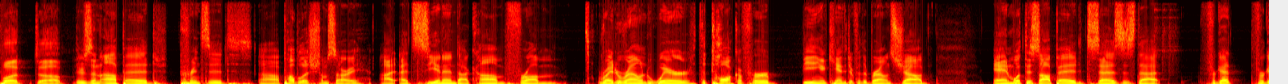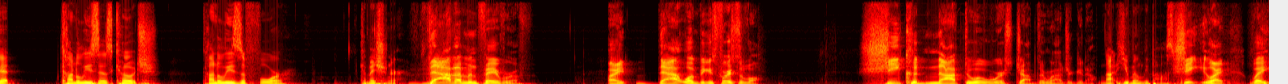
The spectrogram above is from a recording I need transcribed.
but uh, There's an op-ed printed, uh, published. I'm sorry, at, at CNN.com from right around where the talk of her being a candidate for the Browns job, and what this op-ed says is that forget forget Condoleezza as coach, Condoleezza for commissioner. That I'm in favor of. All right, that one because first of all, she could not do a worse job than Roger Goodell. Not humanly possible. She wait, wait,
